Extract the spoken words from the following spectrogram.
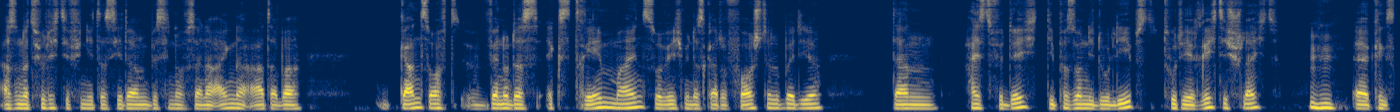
Also natürlich definiert das jeder ein bisschen auf seine eigene Art, aber ganz oft, wenn du das extrem meinst, so wie ich mir das gerade vorstelle bei dir, dann heißt für dich, die Person, die du liebst, tut dir richtig schlecht, Mhm. äh, kriegst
